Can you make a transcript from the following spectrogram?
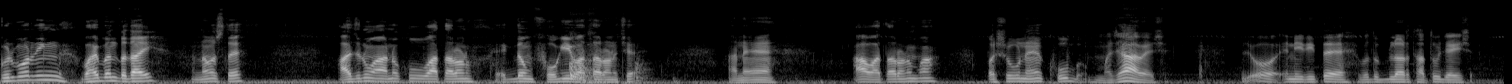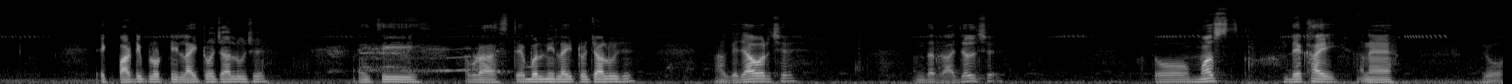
Good morning ભાઈબંધ બધાય. નમસ્તે. આજનું આ અનોખું વાતાવરણ એકદમ ફોગી વાતાવરણ છે. અને આ વાતાવરણમાં પશુને ખૂબ મજા આવે છે. જો એની રીતે બધું બ્લર થતું જાય છે. એક પાર્ટી પ્લોટની લાઇટો ચાલુ છે. અહીંથી આપણા સ્ટેબલની લાઇટો ચાલુ છે. આ ગજાવર છે. અંદર રાજલ છે. તો મસ્ત દેખાય અને જો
